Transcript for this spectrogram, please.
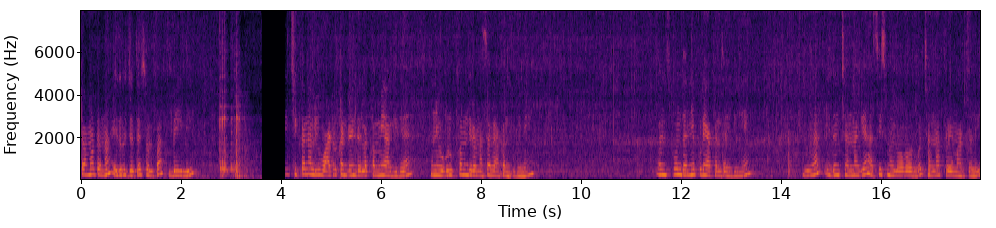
ಟೊಮೊಟೊನ ಇದ್ರ ಜೊತೆ ಸ್ವಲ್ಪ ಬೇಯಲಿ. ಈ ಚಿಕನಲ್ಲಿ ವಾಟರ್ ಕಂಟೆಂಟ್ ಎಲ್ಲ ಕಮ್ಮಿ ಆಗಿದೆ. ನಾನು ಇವಾಗ ರುಬ್ಕೊಂಬಂದಿರೋ ಮಸಾಲೆ ಹಾಕೊಂತಿದ್ದೀನಿ. ಒಂದು ಸ್ಪೂನ್ ಧನಿಯಾ ಪುಡಿ ಹಾಕೊತ ಇದ್ದೀನಿ. ಇವಾಗ ಇದನ್ನು ಚೆನ್ನಾಗಿ ಹಸಿ ಸ್ಮೆಲ್ ಹೋಗೋವರೆಗೂ ಚೆನ್ನಾಗಿ ಫ್ರೈ ಮಾಡ್ಕೊಳ್ಳಿ.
